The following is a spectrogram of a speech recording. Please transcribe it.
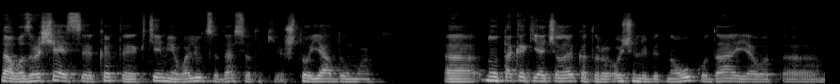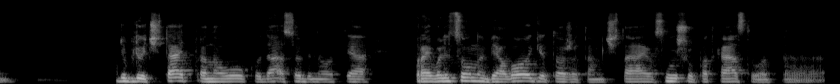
Да, возвращаясь к этой, к теме эволюции, да, все-таки, что я думаю – Э, ну, так как я человек, который очень любит науку, да, я вот э, люблю читать про науку, да, особенно вот я про эволюционную биологию тоже там читаю, слушаю подкасты, вот э,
